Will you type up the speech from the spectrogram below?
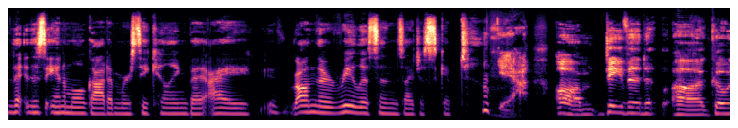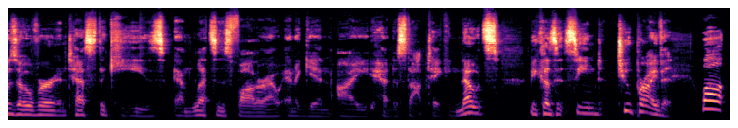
the this animal got a mercy killing, but I on the re-listens I just skipped. yeah. Um David uh goes over and tests the keys and lets his father out and again I had to stop taking notes because it seemed too private. well,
